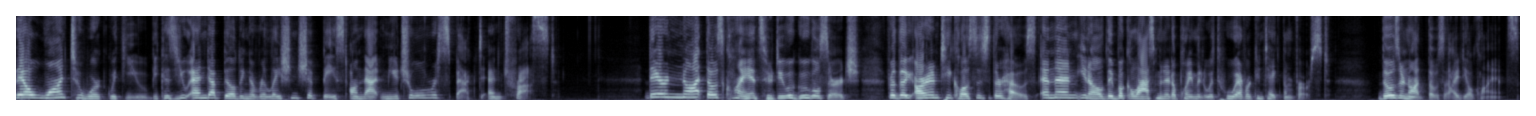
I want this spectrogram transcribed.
They'll want to work with you because you end up building a relationship based on that mutual respect and trust. They're not those clients who do a Google search for the RMT closest to their house and then, you know, they book a last minute appointment with whoever can take them first. Those are not those ideal clients.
